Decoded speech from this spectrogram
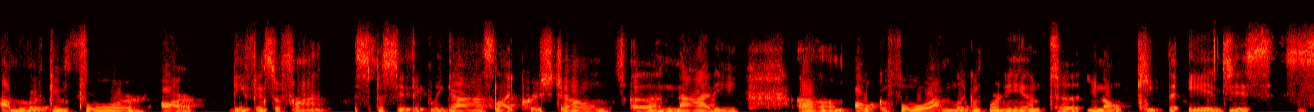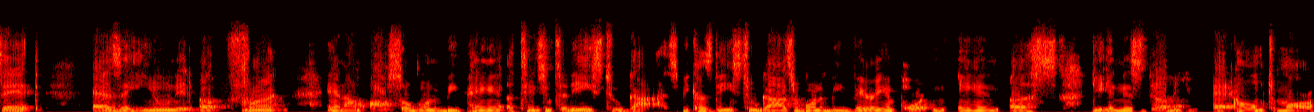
I'm looking for our defensive front specifically guys like Chris Jones, uh, Nnadi, um, Okafor. I'm looking for them to, you know, keep the edges set as a unit up front. And I'm also going to be paying attention to these two guys because these two guys are going to be very important in us getting this W at home tomorrow.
